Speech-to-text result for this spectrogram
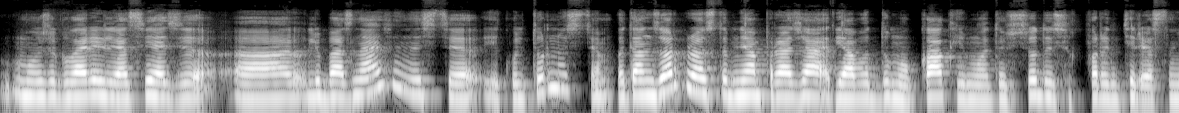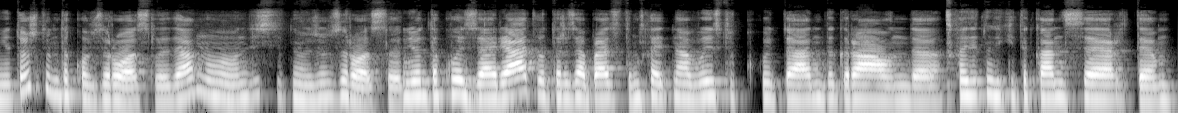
мы уже говорили о связи э, любознательности и культурности. Вот Анзор просто меня поражает. Я вот думаю, как ему это все до сих пор интересно. Не то, что он такой взрослый, да, но он действительно уже взрослый. У него такой заряд, вот разобраться, там, сходить на выставку какой-то андеграунда, сходить на какие-то концерты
